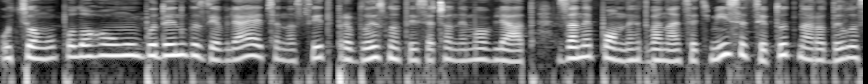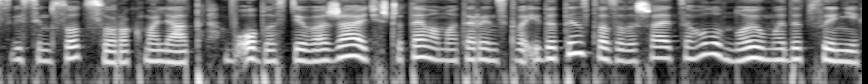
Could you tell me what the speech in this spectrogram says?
У цьому пологовому будинку з'являється на світ приблизно тисяча немовлят. За неповних 12 місяців тут народилось 840 малят. В області вважають, що тема материнства і дитинства залишається головною в медицині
